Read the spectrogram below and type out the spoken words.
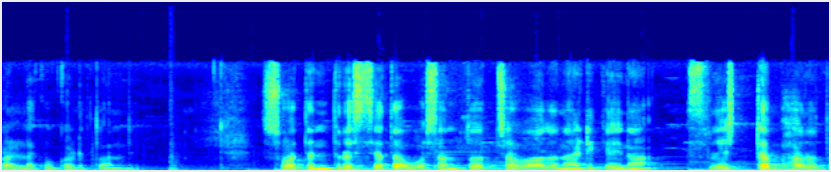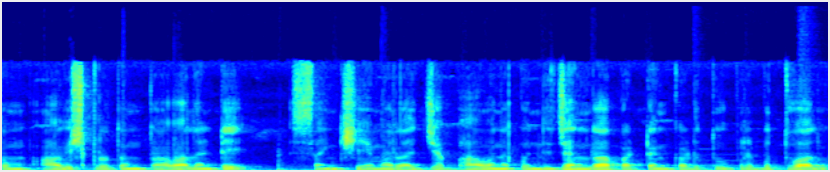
కళ్ళకు కడుతోంది. స్వతంత్ర శత వసంతోత్సవాల నాటికైనా శ్రేష్ఠ భారతం ఆవిష్కృతం కావాలంటే సంక్షేమ రాజ్య భావనకు నిజంగా పట్టం కడుతూ ప్రభుత్వాలు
